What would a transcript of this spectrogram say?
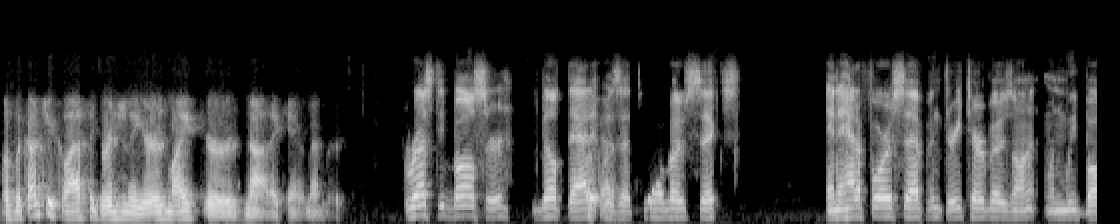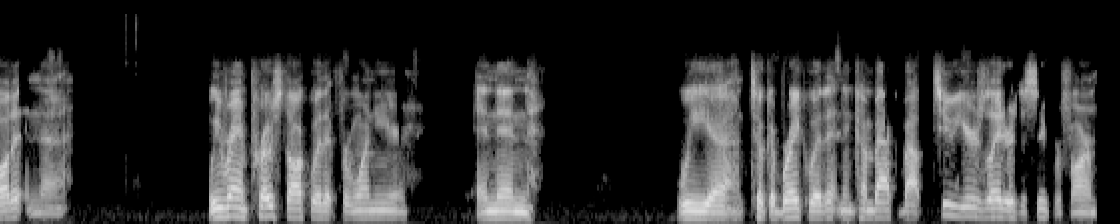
Was the Country Classic originally yours, Mike, or not? I can't remember. Rusty Balser built that. Okay. It was a 1206 and it had a 407, three turbos on it when we bought it, and uh, we ran pro stock with it for one year, and then we uh, took a break with it, and then come back about two years later as a super farm.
